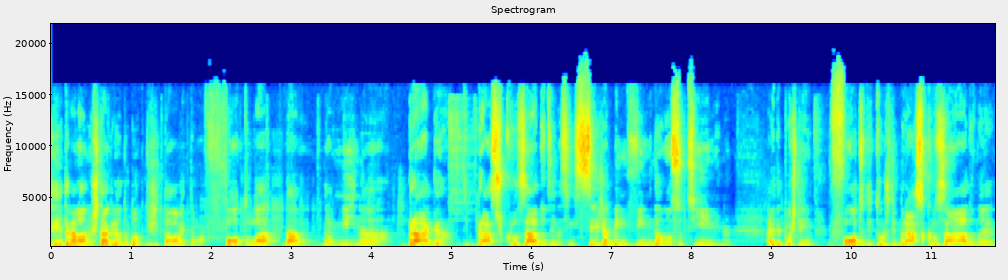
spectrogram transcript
entra lá no Instagram do Banco Digital e tem uma foto lá da, da Mirna Braga de braços cruzados dizendo assim: "Seja bem-vinda ao nosso time", né? Aí depois tem foto de todos de braço cruzado, né?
